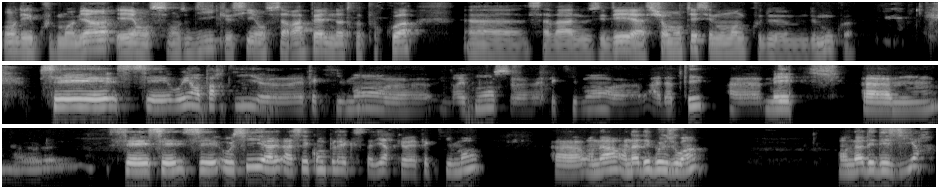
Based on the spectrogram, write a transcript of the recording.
ont des coups de moins bien et on, se dit que si on se rappelle notre pourquoi, euh, ça va nous aider à surmonter ces moments de coups de, mou, quoi. C'est, c'est oui en partie euh, effectivement euh, une réponse effectivement adaptée, mais c'est aussi assez complexe, c'est-à-dire qu'effectivement on a on a des besoins, on a des désirs,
